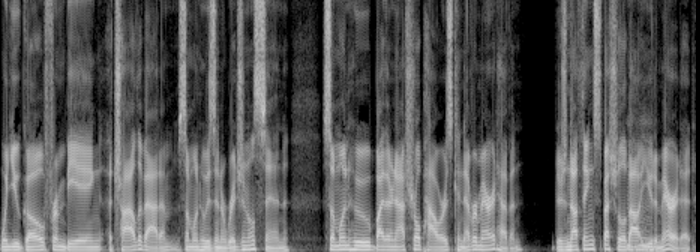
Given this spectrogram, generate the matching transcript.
when you go from being a child of Adam, someone who is in original sin, someone who by their natural powers can never merit heaven. There's nothing special about you to merit it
